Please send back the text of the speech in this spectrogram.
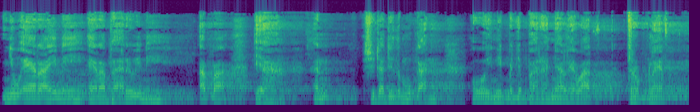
New era ini Era baru ini. Apa? Ya kan sudah ditemukan. Oh ini penyebarannya lewat droplet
